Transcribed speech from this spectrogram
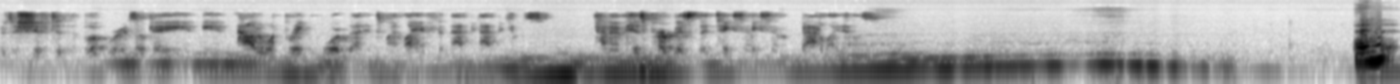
there's a shift in the book where it's okay, how do I bring more of that into my life, and that that becomes kind of his purpose that takes him takes him back to Lighthouse. And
